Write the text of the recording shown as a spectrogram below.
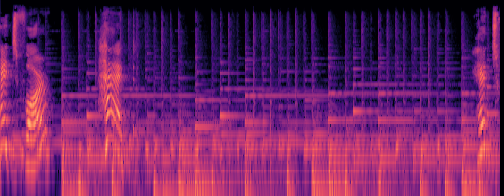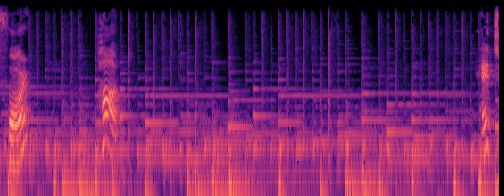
H for hat. H for hot. H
